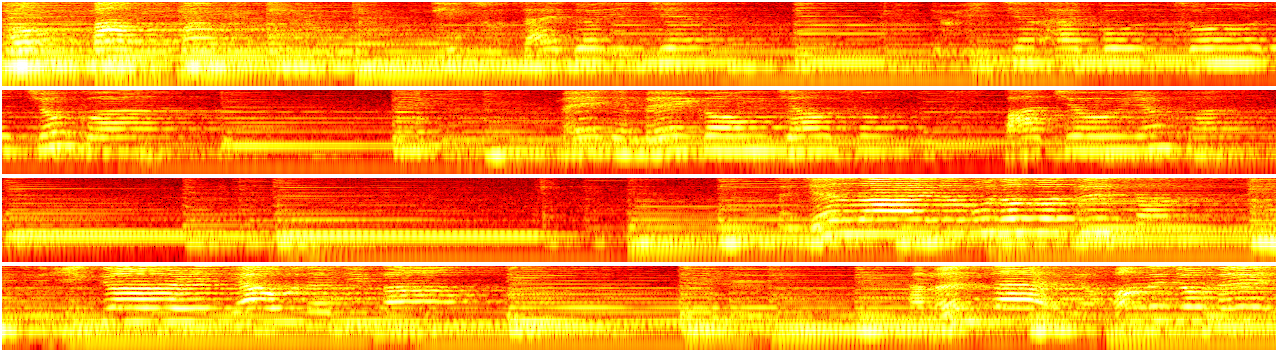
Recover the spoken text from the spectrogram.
匆忙间还不错的酒馆，每天杯弓交错，把酒言欢。在捡来的木头桌子上，是一个人跳舞的地方。他们在摇晃的酒杯里，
